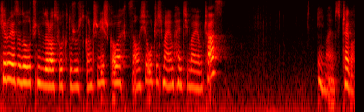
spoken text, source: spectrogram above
kieruję to do uczniów dorosłych, którzy już skończyli szkołę, chcą się uczyć, mają chęci, mają czas i nie mają z czego,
